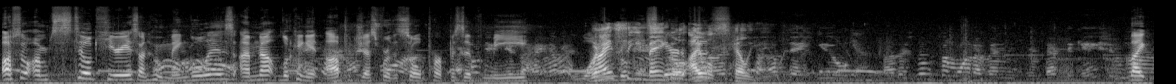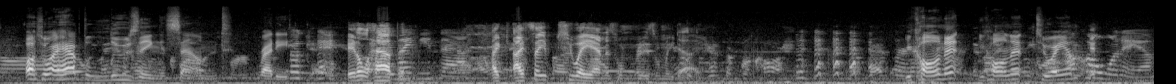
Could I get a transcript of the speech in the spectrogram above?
Also, I'm still curious on who Mangle is. I'm not looking it up just for the sole purpose of me. When I see Mangle, I will tell you. Like, oh, also, I have the losing sound ready. Okay. It'll We happen. might need that. I, I say 2 a.m. is when is when we die. You calling it? You calling it? 2 a.m.? I'll a.m.? call 1 a.m.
